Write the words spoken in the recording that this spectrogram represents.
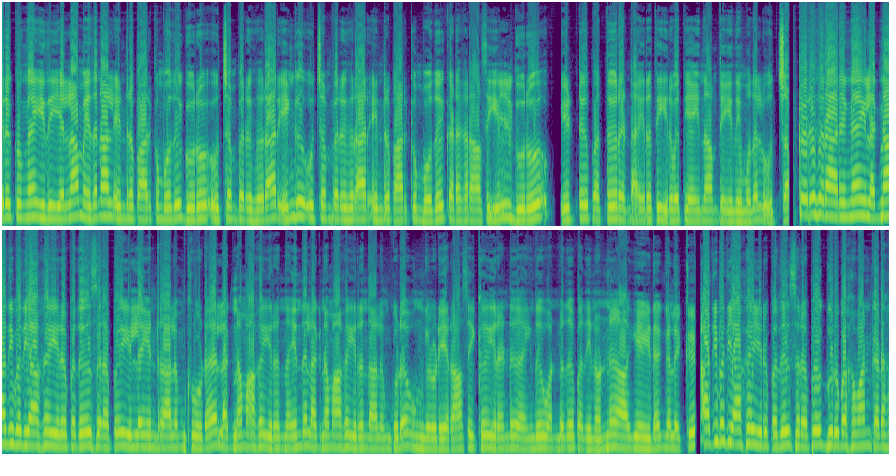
இருக்குங்க. இது எல்லாம் எதனால் என்று பார்க்கும்போது குரு உச்சம் பெறுகிறார். எங்கு உச்சம் பெறுகிறார் என்று பார்க்கும்போது கடகராசியில் குரு எட்டு பத்து ரெண்டாயிரத்தி இருபத்தி ஐந்தாம் தேதி முதல் உச்சம் பெறுகிறாருங்க. லக்னாதிபதியாக இருப்பது சிறப்பு. இல்லை என்றாலும் கூட லக்னமாக இருந்த எந்த லக்னமாக இருந்தாலும் கூட உங்களுடைய ராசிக்கு இரண்டு ஐந்து ஒன்பது பதினொன்னு ஆகிய இடங்களுக்கு அதிபதியாக இருப்பது சிறப்பு. குரு பகவான் கடக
